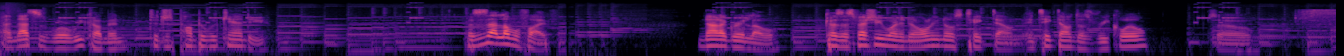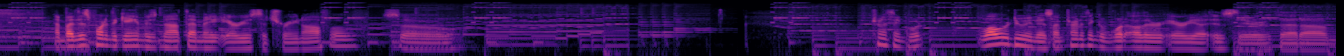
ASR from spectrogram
And that's where we come in to just pump it with candy. Because it's at level 5. Not a great level. Because especially when it only knows takedown. And takedown does recoil. So... And by this point in the game, there's not that many areas to train off of. So... I'm trying to think what while we're doing this, I'm trying to think of what other area is there that um,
